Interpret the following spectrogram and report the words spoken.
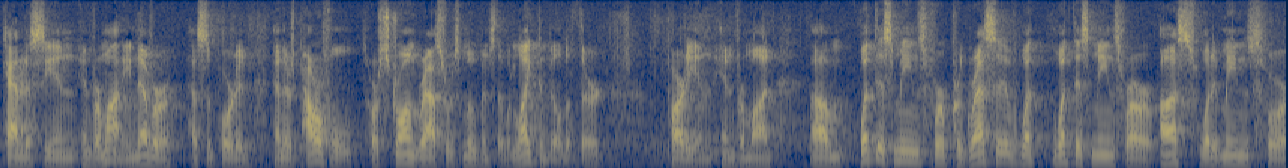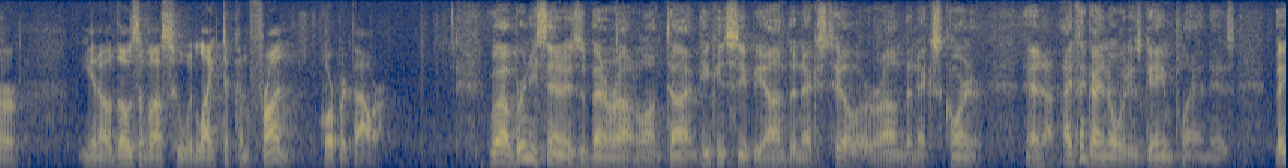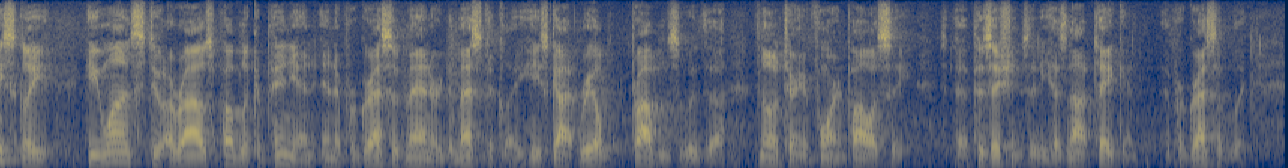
candidacy in, in Vermont. He never has supported, and there's powerful or strong grassroots movements that would like to build a third party in, in Vermont. Um, what this means for progressive, what, what this means for us, what it means for you know, those of us who would like to confront corporate power. Well, Bernie Sanders has been around a long time. He can see beyond the next hill or around the next corner. And I think I know what his game plan is. Basically, he wants to arouse public opinion in a progressive manner domestically. He's got real problems with uh, military and foreign policy uh, positions that he has not taken progressively.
